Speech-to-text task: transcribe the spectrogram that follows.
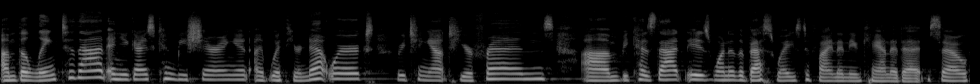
um, the link to that, and you guys can be sharing it uh, with your networks, reaching out to your friends, um, because that is one of the best ways to find a new candidate. So,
